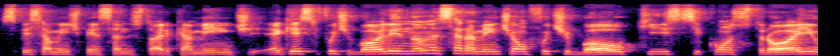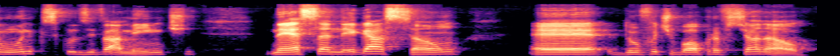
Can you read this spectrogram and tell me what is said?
especialmente pensando historicamente, é que esse futebol ele não necessariamente é um futebol que se constrói único exclusivamente nessa negação é, do futebol profissional.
